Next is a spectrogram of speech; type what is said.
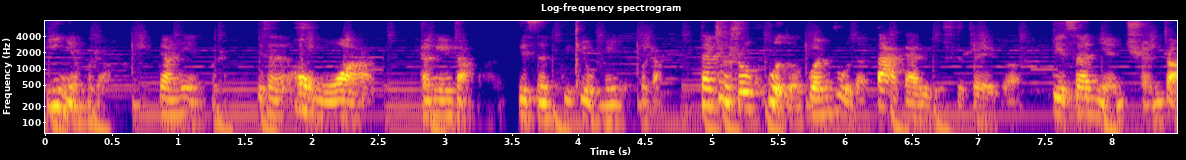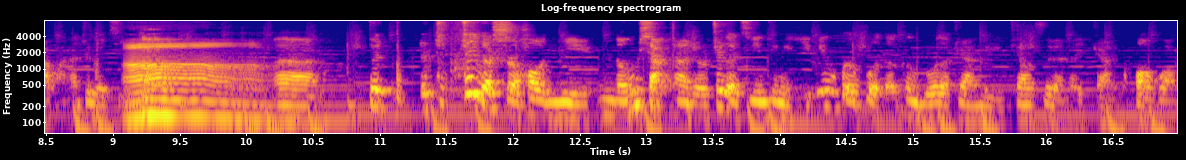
第一年不涨，第二年也不涨，第三年哗全给你涨了。第三、第五年也不涨，但这个时候获得关注的大概率是这个第三年全涨完的这个基金。啊，呃，就，这这个时候你能想象，就是这个基金经理一定会获得更多的这样一个营销资源的这样一个曝光，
